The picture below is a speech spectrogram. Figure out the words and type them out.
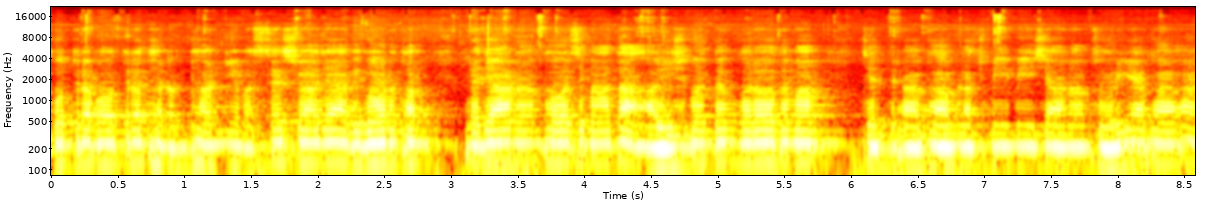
पुत्रपौत्रधनं धान्यमस्य स्वाजा विगोरथं, प्रजानां भवसि माता आयुष्मन्तं करोत माँ चन्द्राभां लक्ष्मीमीशानां सूर्याभां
